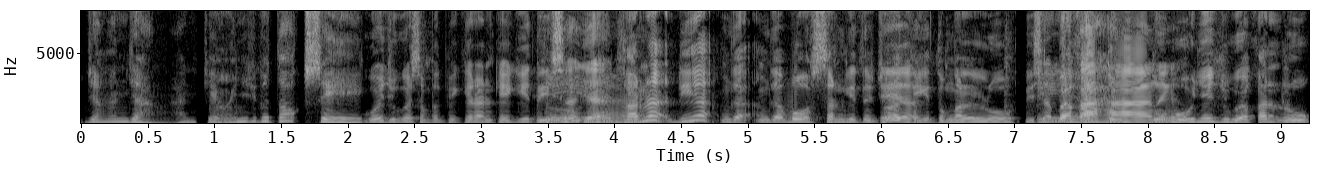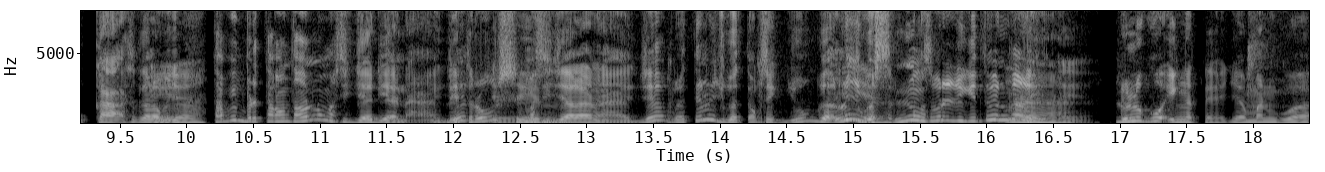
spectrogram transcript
Jangan-jangan ceweknya juga toksik. Gue juga sempat pikiran kayak gitu Bisa jadi. Karena dia nggak nggak bosan gitu curhat Iya. kayak gitu ngeluh Bisa Iya. bertahan. ya kan? Tubuhnya juga kan luka segala macam Iya. Tapi bertahun-tahun lu masih jadian aja Diterusin. Masih jalan aja Berarti lu juga toksik juga Lu juga Iya. seneng sebenarnya digituin kali Nah, Iya. dulu gue inget ya, zaman gue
